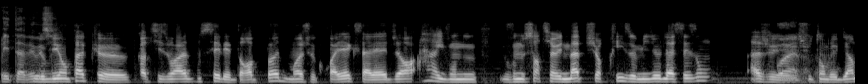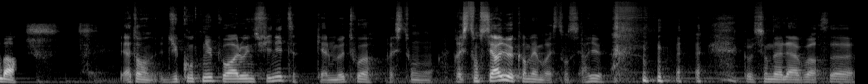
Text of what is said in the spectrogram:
Et t'avais aussi... N'oublions pas que quand ils ont annoncé les drop pods, moi je croyais que ça allait être genre ah ils vont nous, ils vont nous sortir une map surprise au milieu de la saison. Ah Ouais, je suis tombé bien bas. Et Attends, du contenu pour Halo Infinite Calme-toi, restons, restons sérieux quand même, restons sérieux. Comme si on allait avoir ça.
